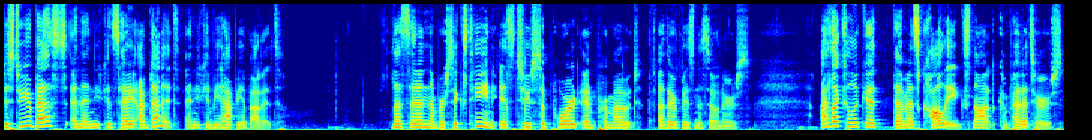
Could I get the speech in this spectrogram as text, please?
Just do your best, and then you can say, I've done it, and you can be happy about it. Lesson number 16 is to support and promote other business owners. I like to look at them as colleagues, not competitors,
